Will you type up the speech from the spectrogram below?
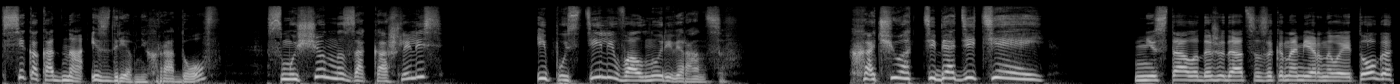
все как одна из древних родов, смущенно закашлялись и пустили волну реверансов. «Хочу от тебя детей!» Не стала дожидаться закономерного итога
